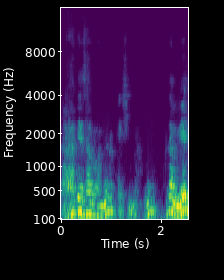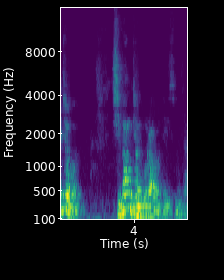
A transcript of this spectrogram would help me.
나라 대사로 하면은 110명. 그 다음에 왼쪽은 지방 정부라고 되어 있습니다.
